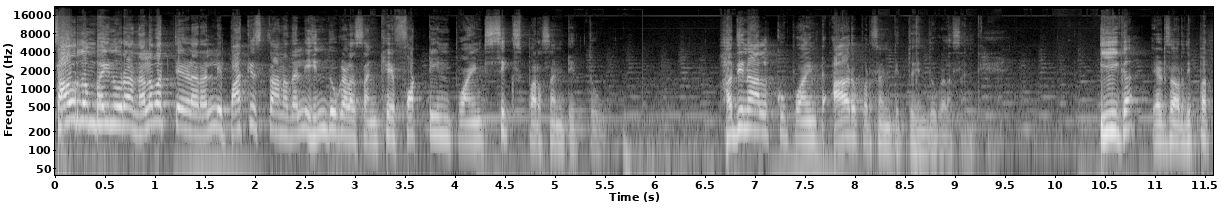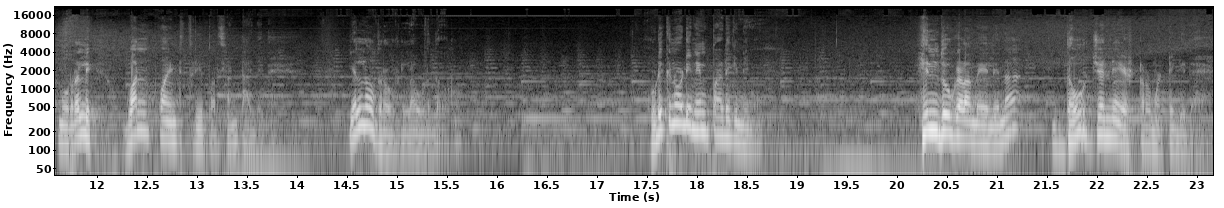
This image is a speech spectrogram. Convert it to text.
ಸಾವಿರದ ಒಂಬೈನೂರ ನಲವತ್ತೇಳರಲ್ಲಿ ಪಾಕಿಸ್ತಾನದಲ್ಲಿ ಹಿಂದೂಗಳ ಸಂಖ್ಯೆ ಫಾರ್ಟೀನ್ ಪಾಯಿಂಟ್ ಸಿಕ್ಸ್ ಪರ್ಸೆಂಟ್ ಇತ್ತು. ಹದಿನಾಲ್ಕು ಪಾಯಿಂಟ್ ಆರು ಪರ್ಸೆಂಟ್ ಇತ್ತು ಹಿಂದೂಗಳ ಸಂಖ್ಯೆ. ಈಗ ಎರಡು ಸಾವಿರದ ಇಪ್ಪತ್ತ್ಮೂರರಲ್ಲಿ ಒನ್ ಪಾಯಿಂಟ್ ತ್ರೀ ಪರ್ಸೆಂಟ್ ಆಗಿದೆ. ಎಲ್ಲೋದ್ರು ಅವರೆಲ್ಲ ಉಳಿದವರು. ಹುಡುಕಿ ನೋಡಿ ನಿಮ್ಮ ಪಾಡಿಗೆ ನೀವು. ಹಿಂದೂಗಳ ಮೇಲಿನ ದೌರ್ಜನ್ಯ ಎಷ್ಟರ ಮಟ್ಟಿಗಿದೆ.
